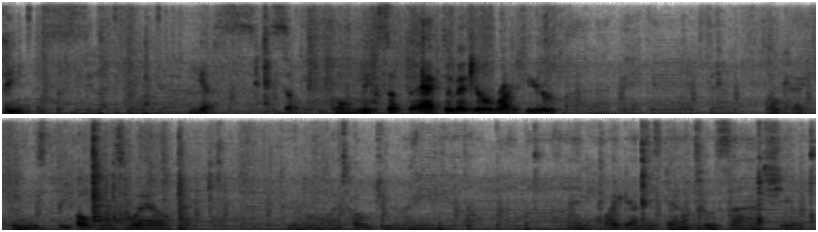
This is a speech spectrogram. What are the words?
things. Yes, so I'm going to mix up the activator right here. Okay, it needs to be open as well. Girl, I told you I ain't, I ain't quite got this down to a science yet.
